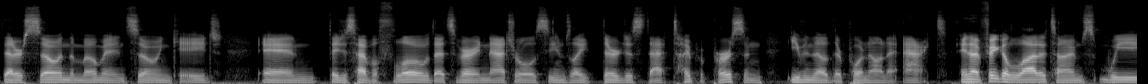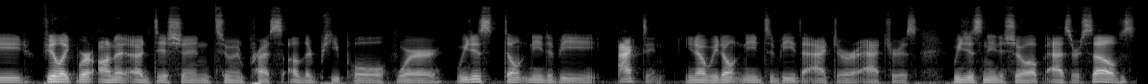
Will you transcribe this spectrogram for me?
that are so in the moment and so engaged and they just have a flow that's very natural. It seems like they're just that type of person, even though they're putting on an act. And I think a lot of times we feel like we're on an audition to impress other people where we just don't need to be acting. You know, we don't need to be the actor or actress. We just need to show up as ourselves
